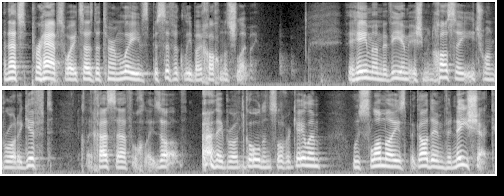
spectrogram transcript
And that's perhaps why it says the term leiv specifically by chachmas shleimai. Vehema meviyim ishmin chase, each one brought a gift, They brought gold and silver kalim, uslamais begadim v'neishek.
